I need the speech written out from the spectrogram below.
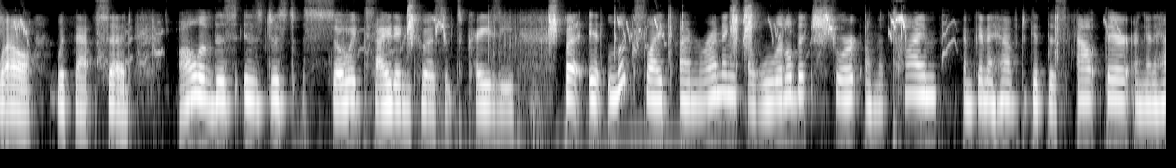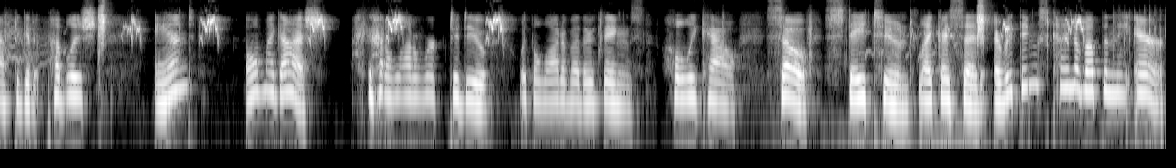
well, with that said. All of this is just so exciting to us. It's crazy. But it looks like I'm running a little bit short on the time. I'm going to have to get this out there. I'm going to have to get it published. And oh my gosh, I got a lot of work to do with a lot of other things. Holy cow. So stay tuned. Like I said, everything's kind of up in the air.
